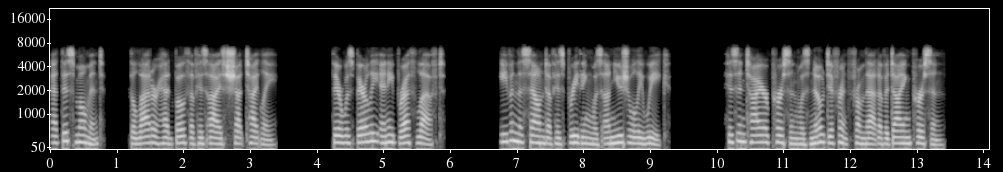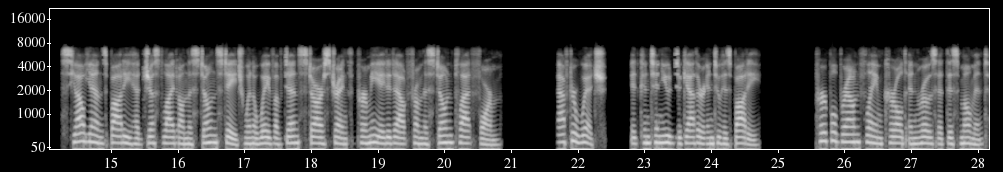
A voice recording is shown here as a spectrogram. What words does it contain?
At this moment, the latter had both of his eyes shut tightly. There was barely any breath left. Even the sound of his breathing was unusually weak. His entire person was no different from that of a dying person. Xiao Yan's body had just lied on the stone stage when a wave of dense star strength permeated out from the stone platform. After which, it continued to gather into his body. Purple-brown flame curled and rose at this moment.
